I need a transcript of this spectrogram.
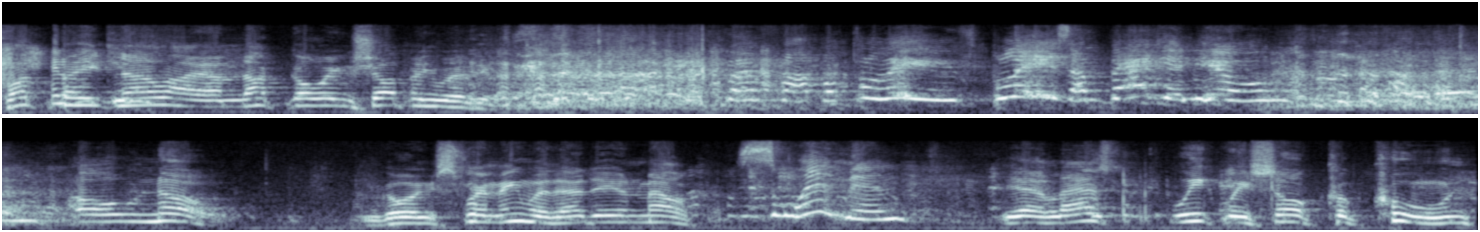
Cut And bait can- now. I am not going shopping with you. Grandpapa, please, please, I'm begging you. Oh, no. I'm going swimming with Eddie and Malcolm. Swimming? Yeah, last week we saw Cocoon,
